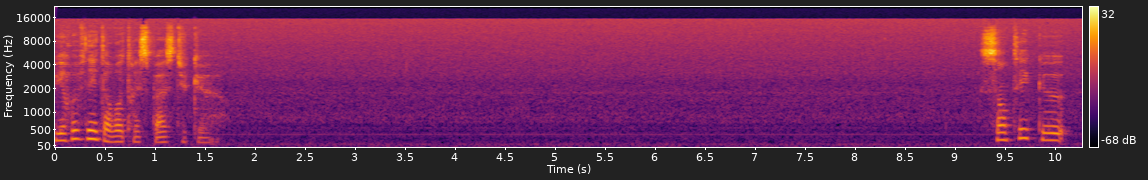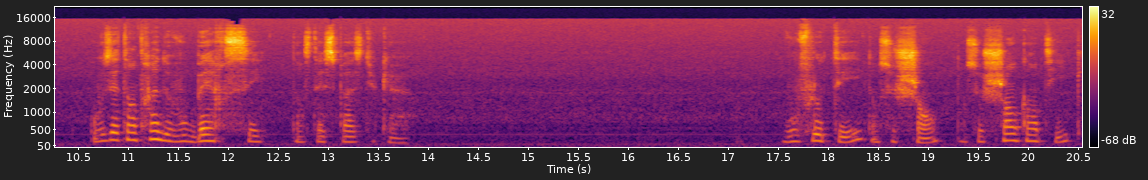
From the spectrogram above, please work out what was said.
Puis revenez dans votre espace du cœur. Sentez que vous êtes en train de vous bercer dans cet espace du cœur. Vous flottez dans ce chant, dans ce chant quantique,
